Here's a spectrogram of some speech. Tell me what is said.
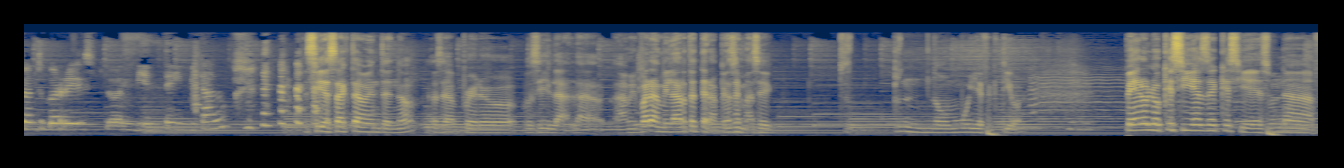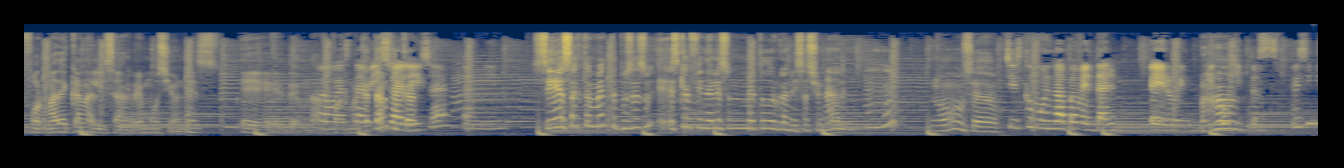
Con tu correspondiente invitado. Sí, exactamente, ¿no? O sea, pero pues sí, la, la, a mí para mí la arte terapia se me hace pues, pues, no muy efectiva. Pero lo que sí es de que sí es una forma de canalizar emociones eh, de una o hasta visualizar también. Sí, exactamente, pues es, es que al final es un método organizacional. ¿No? O sea. Sí, es como un mapa mental, pero en dibujitos. Pues sí.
